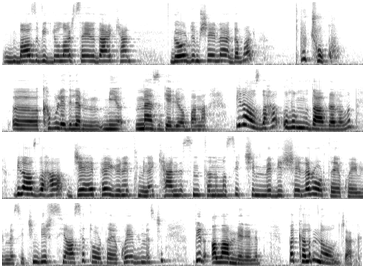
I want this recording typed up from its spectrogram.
bazı videolar seyrederken gördüğüm şeyler de var. Bu çok e, kabul edilemez geliyor bana. Biraz daha ılımlı davranalım. Biraz daha CHP yönetimine kendisini tanıması için ve bir şeyler ortaya koyabilmesi için, bir siyaset ortaya koyabilmesi için bir alan verelim. Bakalım ne olacak.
